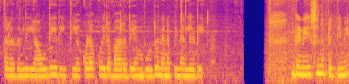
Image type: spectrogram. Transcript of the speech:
ಸ್ಥಳದಲ್ಲಿ ಯಾವುದೇ ರೀತಿಯ ಕೊಳಕು ಇರಬಾರದು ಎಂಬುದು ನೆನಪಿನಲ್ಲಿಡಿ. ಗಣೇಶನ ಪ್ರತಿಮೆ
